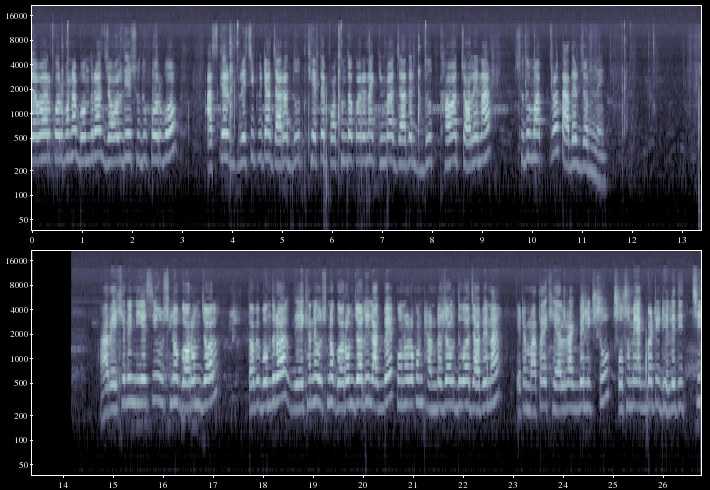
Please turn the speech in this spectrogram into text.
ব্যবহার করব না। বন্ধুরা, জল দিয়ে শুধু করব। আজকের রেসিপিটা যারা দুধ খেতে পছন্দ করে না কিংবা যাদের দুধ খাওয়া চলে না, শুধুমাত্র তাদের জন্যে। আর এখানে নিয়েছি উষ্ণ গরম জল। তবে বন্ধুরা, এখানে উষ্ণ গরম জলই লাগবে। কোনো রকম ঠান্ডা জল দেওয়া যাবে না। এটা মাথায় খেয়াল রাখবেন একটু। প্রথমে এক বাটি ঢেলে দিচ্ছি।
